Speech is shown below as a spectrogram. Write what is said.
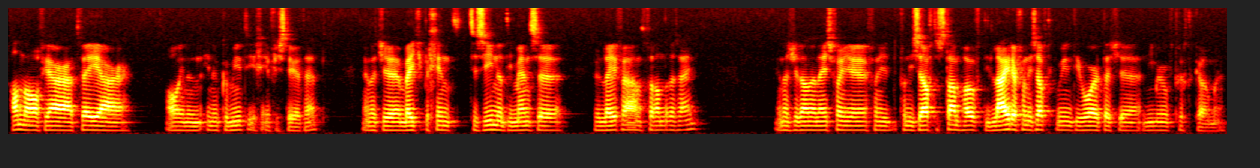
anderhalf jaar, twee jaar al in een, in een community geïnvesteerd hebt. En dat je een beetje begint te zien dat die mensen hun leven aan het veranderen zijn. En als je dan ineens van, je, van, je, van diezelfde stamhoofd, die leider van diezelfde community hoort, dat je niet meer hoeft terug te komen.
